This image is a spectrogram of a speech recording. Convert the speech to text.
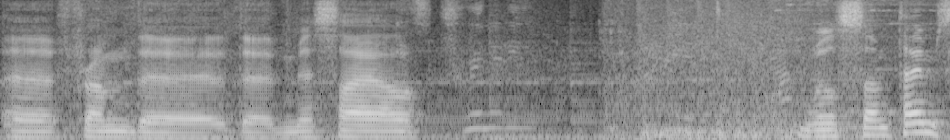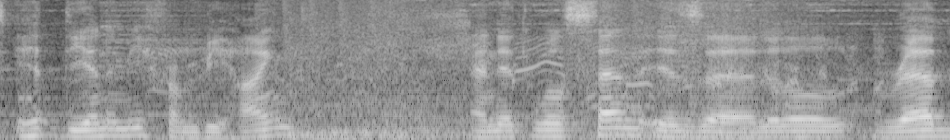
uh, from the, the missile. Will sometimes hit the enemy from behind and it will send his uh, little red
